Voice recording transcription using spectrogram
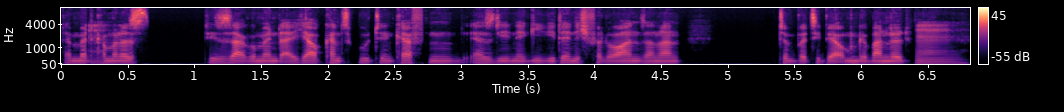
damit kann man das dieses Argument eigentlich auch ganz gut in Kräften. Also die Energie geht ja nicht verloren, sondern im Prinzip ja umgewandelt. Mhm.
